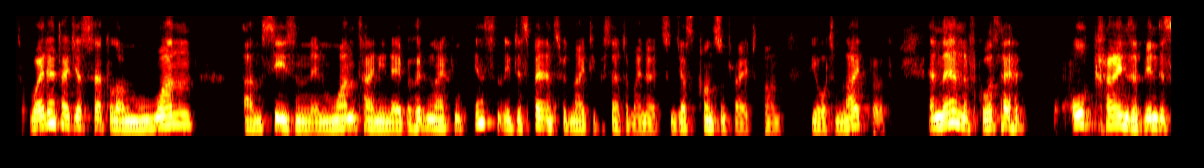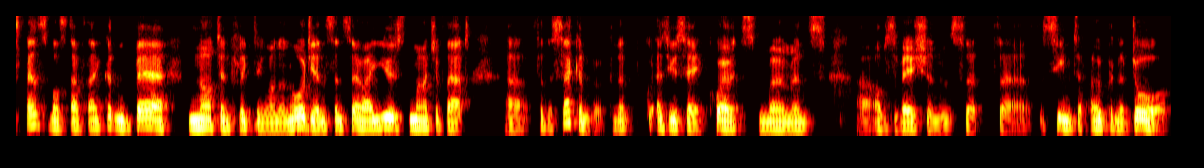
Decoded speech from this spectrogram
So why don't I just settle on one um, season in one tiny neighborhood and I can instantly dispense with 90% of my notes and just concentrate on the Autumn Light book. And then, of course, I had all kinds of indispensable stuff that I couldn't bear not inflicting on an audience. And so I used much of that uh, for the second book, the, as you say, quotes, moments, uh, observations that uh, seem to open a door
